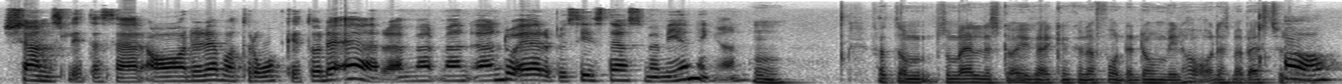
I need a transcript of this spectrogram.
känns lite så här, ja det där var tråkigt och det är det, men, men ändå är det precis det som är meningen. Mm. För att de som äldre ska ju verkligen kunna få det de vill ha, det som är bäst för dem.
